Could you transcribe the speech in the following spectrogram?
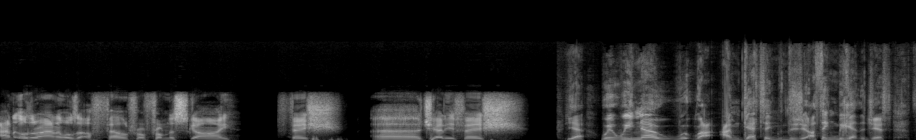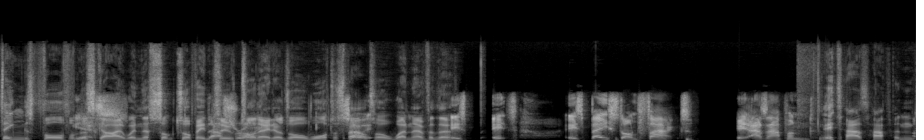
and other animals that have fell from, from the sky fish, uh, jellyfish. Yeah, we we know. we- I'm getting. The, I think we get the gist. Things fall from the sky when they're sucked up into right. tornadoes or water So spouts it- or whenever the. It's, it's, it's based on fact. It has happened. It has happened,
